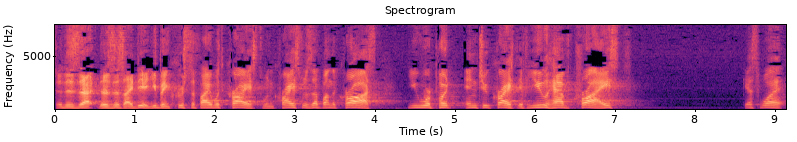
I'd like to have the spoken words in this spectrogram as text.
So there's, that, there's this idea. You've been crucified with Christ. When Christ was up on the cross, you were put into Christ. If you have Christ, guess what?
